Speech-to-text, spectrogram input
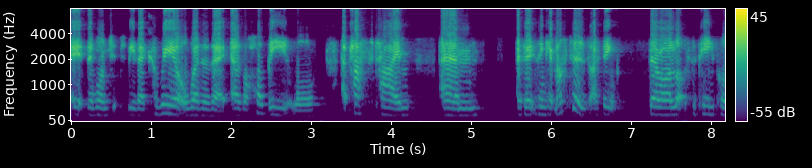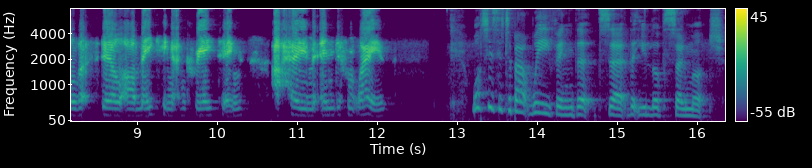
it, they want it to be their career or whether they as a hobby or a pastime, um, I don't think it matters. I think there are lots of people that still are making and creating at home in different ways. What weaving that uh, that you love so much?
